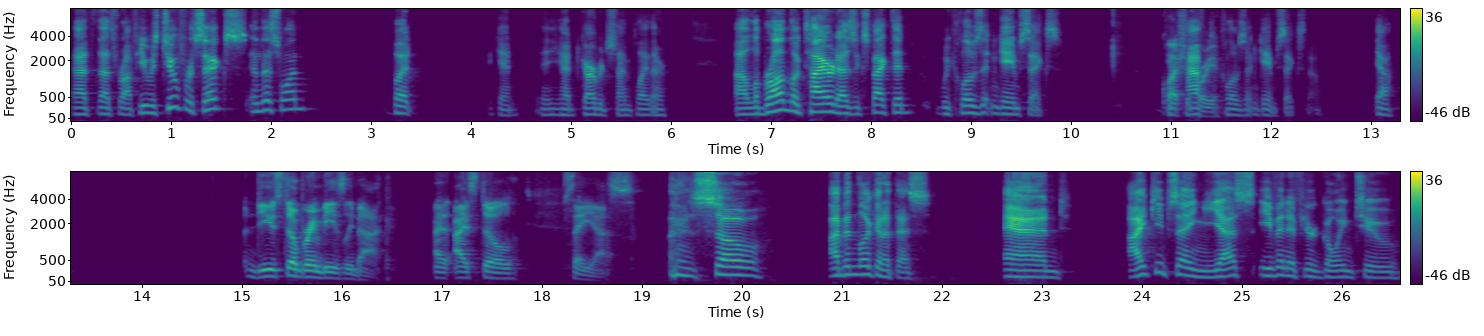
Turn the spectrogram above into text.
that's that's rough. He was two for six in this one, but again, he had garbage time play there. Uh, LeBron looked tired as expected. We close it in game six. Question have for you. To close it in game six now. Yeah. Do you still bring Beasley back? I, I still say yes. So I've been looking at this and I keep saying yes, even if you're going to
